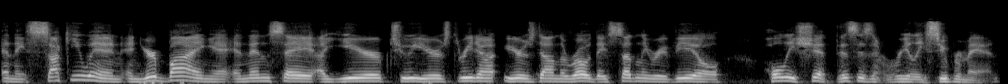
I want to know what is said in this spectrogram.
and they suck you in and you're buying it and then say a year, 2 years, 3 do- years down the road they suddenly reveal holy shit this isn't really Superman.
